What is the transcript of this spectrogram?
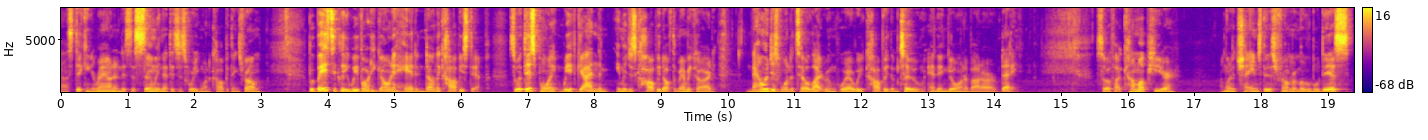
uh, sticking around and it's assuming that this is where you want to copy things from. But basically, we've already gone ahead and done the copy step. So at this point, we've gotten the images copied off the memory card. Now we just want to tell Lightroom where we copied them to and then go on about our day. So if I come up here I'm going to change this from removable disk.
